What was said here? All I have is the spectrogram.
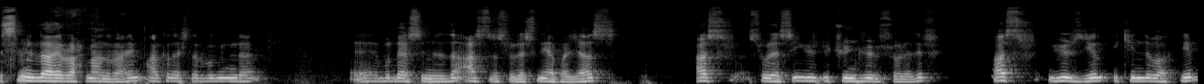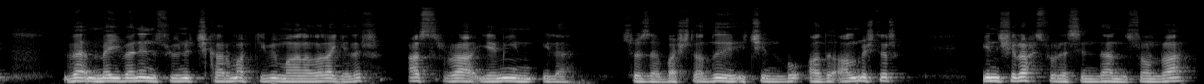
Bismillahirrahmanirrahim. Arkadaşlar bugün de e, bu dersimizde Asr suresini yapacağız. Asr suresi 103. suredir. Asr 100 yıl ikindi vakti ve meyvenin suyunu çıkarmak gibi manalara gelir. Asra yemin ile söze başladığı için bu adı almıştır. İnşirah suresinden sonra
